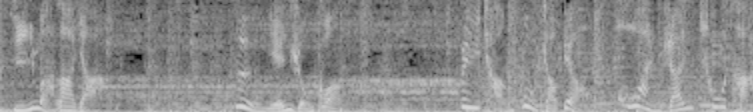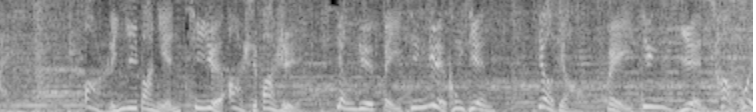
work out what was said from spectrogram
喜马拉雅，四年荣光，非常不着调，焕然出彩。二零一八年七月二十八日，相约北京乐空间，调调北京演唱会。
